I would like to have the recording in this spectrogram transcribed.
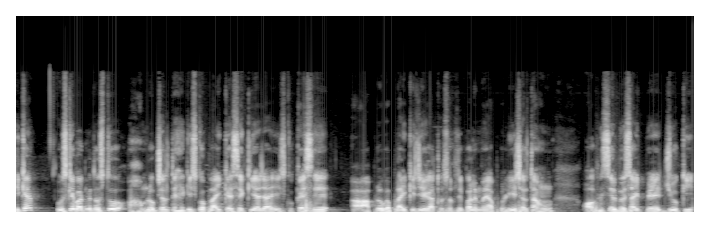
ठीक है? उसके बाद में दोस्तों, हम लोग चलते हैं कि इसको अप्लाई कैसे किया जाए, इसको कैसे आप लोग अप्लाई कीजिएगा। तो सबसे पहले मैं आपको लिए चलता हूँ ऑफिशियल वेबसाइट पे, जो कि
